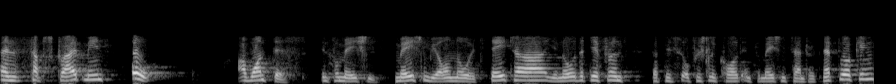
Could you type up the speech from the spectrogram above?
And subscribe means, oh, I want this information. Information, we all know it's data, you know the difference, but this is officially called information centric networking.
